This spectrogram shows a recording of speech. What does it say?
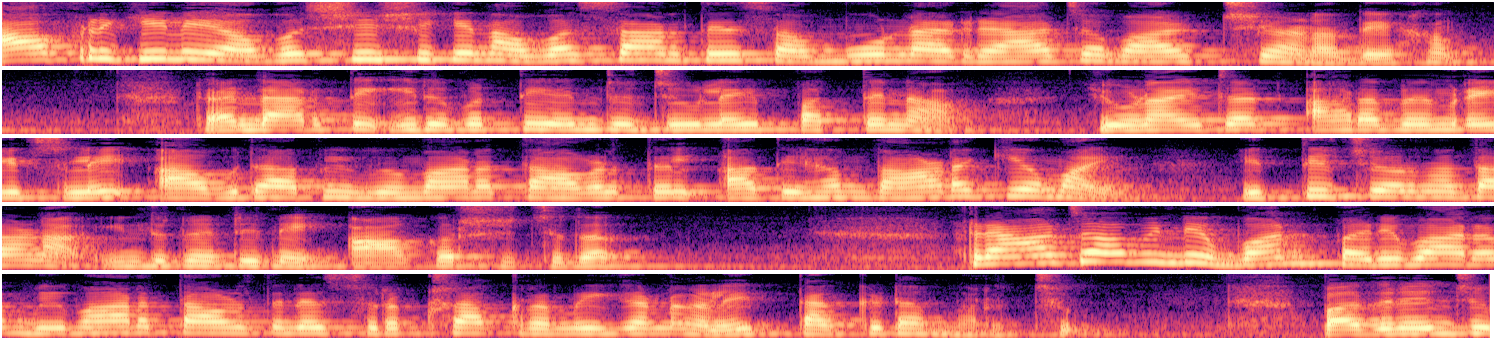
ആഫ്രിക്കയിലെ അവശേഷിക്കുന്ന അവസാനത്തെ സമ്പൂർണ രാജവാഴ്ചയാണ് അദ്ദേഹം. രണ്ടായിരത്തി ഇരുപത്തിയഞ്ച് ജൂലൈ പത്തിന് യുണൈറ്റഡ് അറബ് എമിറേറ്റ്സിലെ അബുദാബി വിമാനത്താവളത്തിൽ അദ്ദേഹം നാടകീയമായി എത്തിച്ചേർന്നതാണ് ഇന്റർനെറ്റിനെ ആകർഷിച്ചത്. രാജാവിന്റെ വൻ പരിവാരം വിമാനത്താവളത്തിന്റെ സുരക്ഷാ ക്രമീകരണങ്ങളിൽ തകിടം മറിച്ചു. പതിനഞ്ച്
